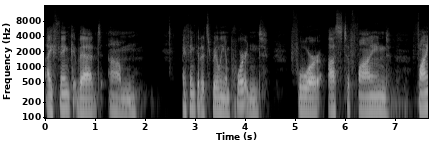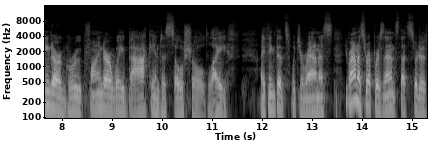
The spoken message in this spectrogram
I think that um, I think that it's really important for us to find find our group, find our way back into social life. I think that's what Uranus Uranus represents. That sort of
